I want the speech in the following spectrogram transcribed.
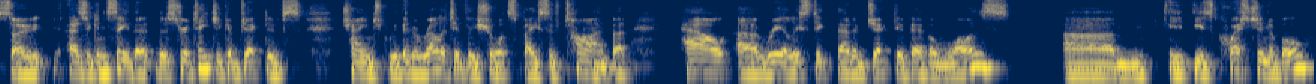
so, as you can see, the, the strategic objectives changed within a relatively short space of time. But how uh, realistic that objective ever was um, is questionable.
